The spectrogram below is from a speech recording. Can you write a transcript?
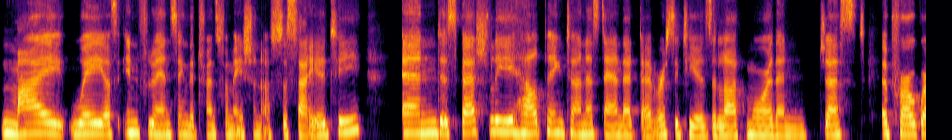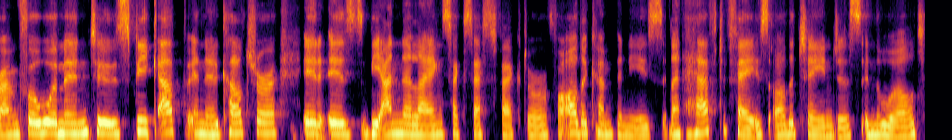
my way of influencing the transformation of society and especially helping to understand that diversity is a lot more than just a program for women to speak up in a culture. It is the underlying success factor for all the companies that have to face all the changes in the world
